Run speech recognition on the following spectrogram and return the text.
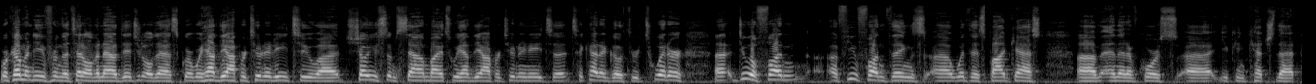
We're coming to you from the 1011 Now Digital Desk, where we have the opportunity to uh, show you some sound bites. We have the opportunity to, to kind of go through Twitter, uh, do a fun, a few fun things uh, with this podcast, um, and then of course uh, you can catch that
